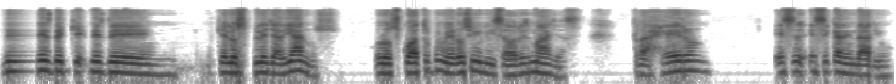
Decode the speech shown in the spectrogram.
desde que, desde que los pleyadianos o los cuatro primeros civilizadores mayas trajeron ese calendario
